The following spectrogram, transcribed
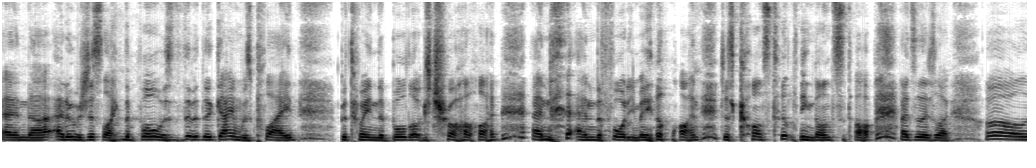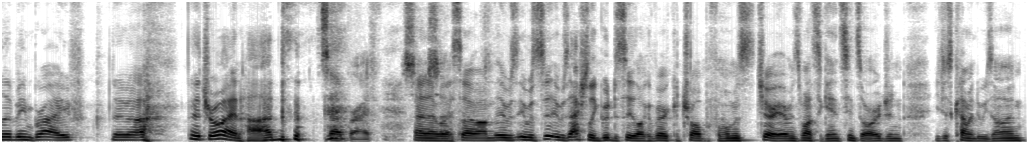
And uh, and it was just like the ball was the, the game was played between the Bulldogs try line and and the forty meter line, just constantly non-stop. And so it's like, oh, they've been brave. They're uh, they're trying hard. So brave. So, Anyway, so so um, it was it was it was actually good to see like a very controlled performance. Cherry Evans once again since Origin, he's just come into his own,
